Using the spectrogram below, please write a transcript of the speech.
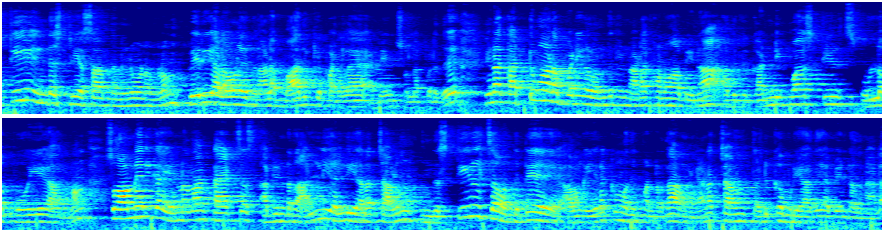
ஸ்டீல் இண்டஸ்ட்ரியை சார்ந்த நிறுவனங்களும் பெரிய அளவில் இதனால் பாதிக்கப்படலை அப்படின்னு சொல்லப்படுது. ஏன்னா கட்டுமான பணிகள் வந்துட்டு நடக்கணும் அப்படின்னா அதுக்கு கண்டிப்பாக ஸ்டீல்ஸ் உள்ளே போயே ஆகணும். ஸோ அமெரிக்கா என்னதான் டேக்ஸஸ் அப்படின்றத அள்ளி அள்ளி இறைச்சாலும் இந்த ஸ்டீல்ஸை வந்துட்டு அவங்க இறக்குமதி பண்ணுறதை அவங்க நினச்சாலும் தடுக்க முடியாது அப்படின்றதுனால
